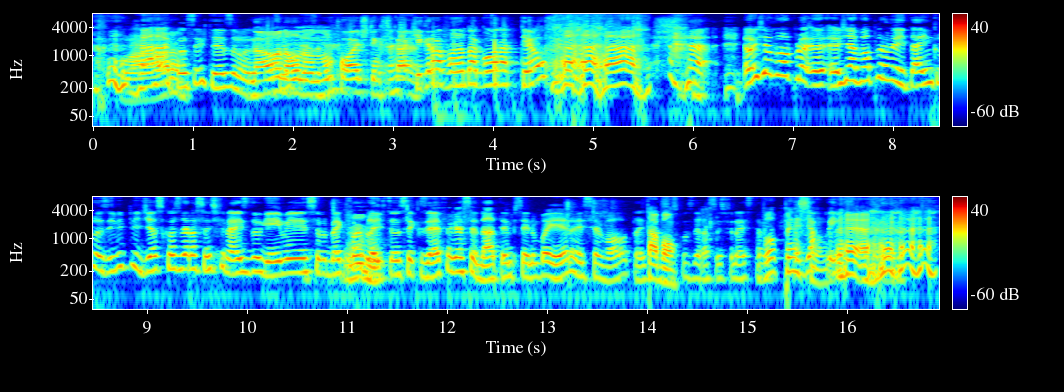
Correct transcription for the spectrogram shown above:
Ah, Claro. com certeza, mano. Não, com não, certeza. não, não pode. Tem que ficar aqui gravando agora até o fim. eu, já vou, eu já vou aproveitar, inclusive, e pedir as considerações finais do game sobre Back 4 Uhum. Blood. Então, se você quiser, FH, você dá tempo pra ir no banheiro, aí você volta. Aí Tá bom. As considerações finais também. Vou É, já pensando. pensa, É. né?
